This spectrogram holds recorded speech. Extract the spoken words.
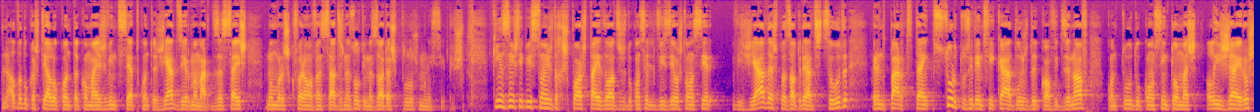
Penalva do Castelo conta com mais 27 contagiados e Irmamar 16, números que foram avançados nas últimas horas pelos municípios. 15 instituições de resposta a idosos do Conselho de Viseu estão a ser vigiadas pelas autoridades de saúde. Grande parte tem surtos identificados de Covid-19, contudo com sintomas ligeiros.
